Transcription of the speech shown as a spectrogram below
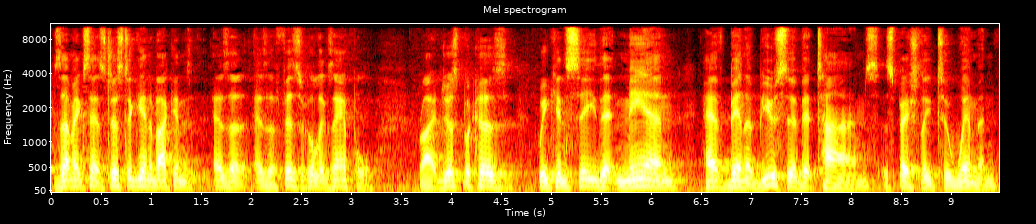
Does that make sense? Just again, if I can, as a, as a physical example, right? Just because we can see that men have been abusive at times, especially to women,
